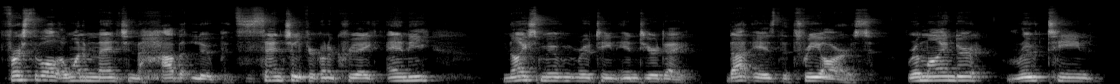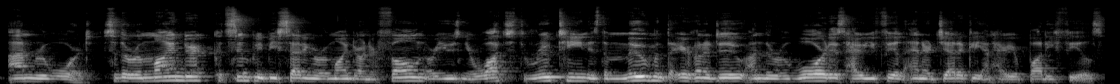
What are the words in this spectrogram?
First of all, I want to mention the habit loop. It's essential if you're going to create any nice movement routine into your day. That is the three R's reminder, routine, and reward. So the reminder could simply be setting a reminder on your phone or using your watch. The routine is the movement that you're going to do, and the reward is how you feel energetically and how your body feels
